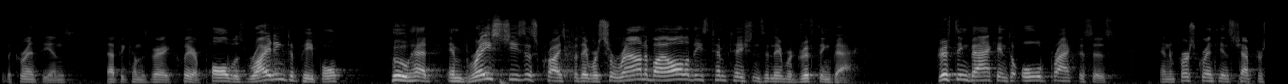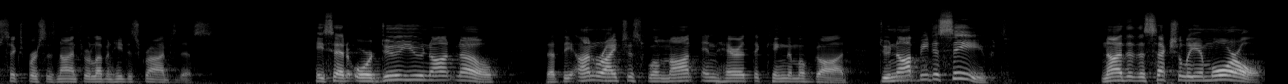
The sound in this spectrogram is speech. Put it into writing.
to the Corinthians, that becomes very clear. Paul was writing to people who had embraced Jesus Christ, but they were surrounded by all of these temptations and they were drifting back. Drifting back into old practices. And in 1 Corinthians chapter 6 verses 9 through 11 he describes this. He said, "Or do you not know that the unrighteous will not inherit the kingdom of God? Do not be deceived." neither the sexually immoral.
